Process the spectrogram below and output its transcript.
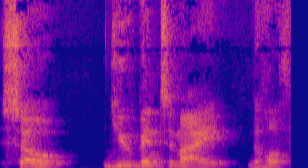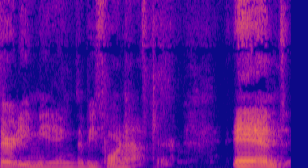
So you've been to my the Whole30 meeting, the before and after. And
